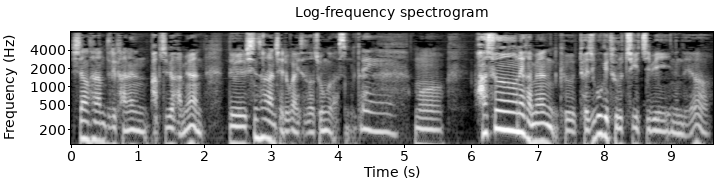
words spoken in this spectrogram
시장 사람들이 가는 밥집에 가면 늘 신선한 재료가 있어서 좋은 것 같습니다. 네. 뭐 화순에 가면 그 돼지고기 두루치기 집이 있는데요.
